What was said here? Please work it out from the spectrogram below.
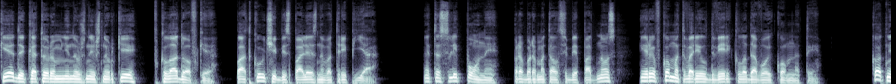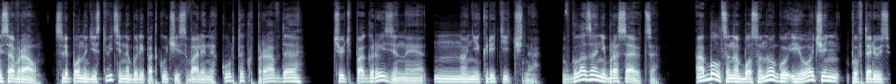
кеды, которым не нужны шнурки, в кладовке, под кучей бесполезного тряпья». «Это слепоны», — пробормотал себе под нос и рывком отворил дверь кладовой комнаты. Кот не соврал. Слепоны действительно были под кучей сваленных курток, правда, чуть погрызенные, но не критично. В глаза не бросаются. Обулся на босу ногу и очень, повторюсь,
